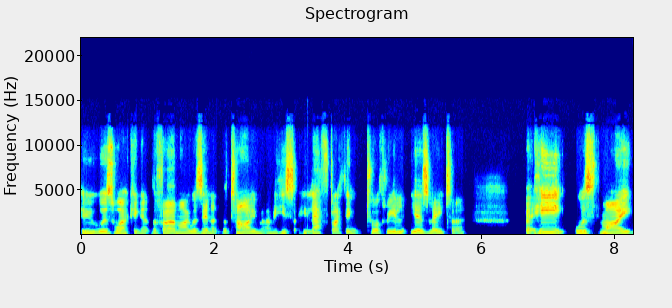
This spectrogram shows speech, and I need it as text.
who was working at the firm I was in at the time. I mean, he's, he left, I think, two or three years later. But he was my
